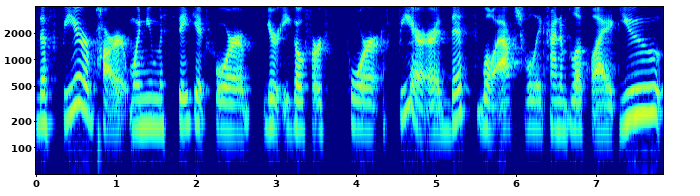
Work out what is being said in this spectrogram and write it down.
the fear part, when you mistake it for your ego for for fear, this will actually kind of look like you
